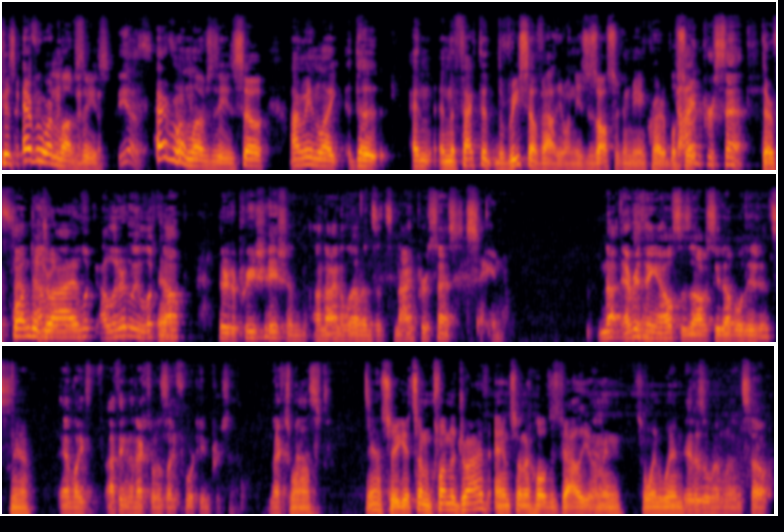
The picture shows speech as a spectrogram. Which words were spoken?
because everyone loves these. Yes. Everyone loves these. So I mean, like the and and the fact that the resale value on these is also going to be incredible. Nine So percent. they're fun to I, drive. look- I literally looked Yeah. up their depreciation on 911s. It's nine percent. insane. Not everything else is obviously double digits. Yeah. And like I think the next one is like fourteen percent. Next Wow. best. Yeah. So you get something fun to drive and something that holds its value. I mean, it's a win-win. It is a win-win. So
